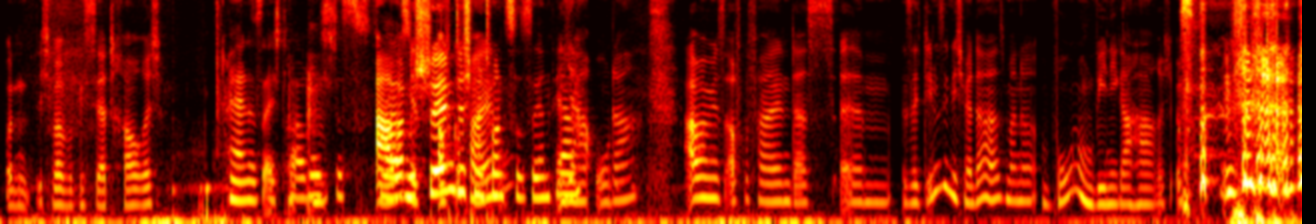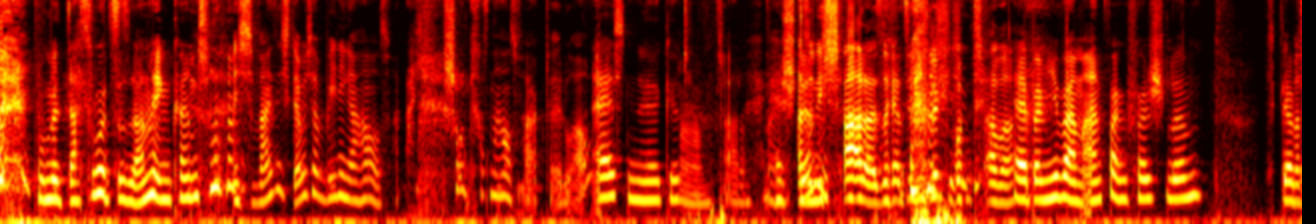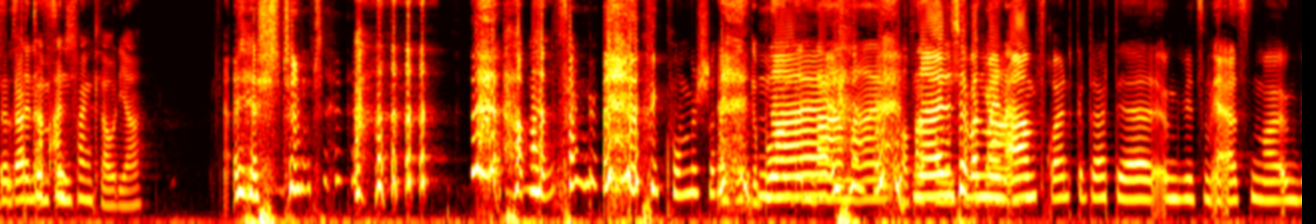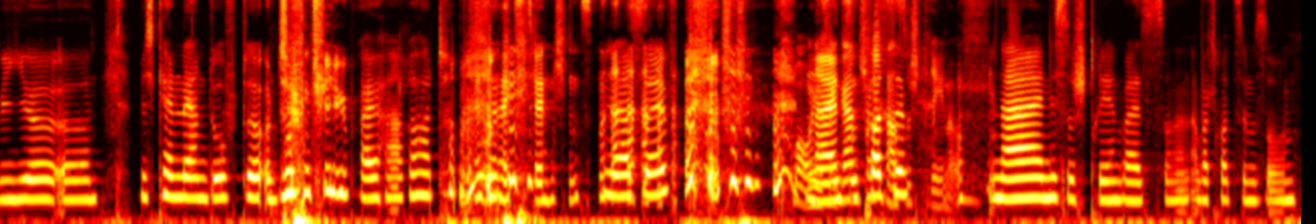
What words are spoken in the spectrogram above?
Und ich war wirklich sehr traurig. Ja, das ist echt traurig. Das war Aber so schön, dich mit Hund zu sehen. Ja. ja. oder? Aber mir ist aufgefallen, dass ähm, seitdem sie nicht mehr da ist, meine Wohnung weniger haarig ist. Womit das wohl zusammenhängen könnte. Ich weiß nicht, ich glaube, ich habe weniger Haus. Ach, ich habe schon einen krassen Hausfall aktuell. Du auch? Echt? Nö, gut. Ah, schade. Hey, also nicht schade, also herzlichen Glückwunsch, aber. Hey, bei mir war am Anfang voll schlimm. Ich glaub, Was ist denn am Anfang, Claudia? Ja, stimmt. Am Anfang komische. Geboren Nein, damals, Nein ich habe an meinen armen Freund gedacht, der irgendwie zum ersten Mal irgendwie hier äh, mich kennenlernen durfte und irgendwie überall Haare hatte. Extensions. ja, safe. Wow, Nein, ganz so trotzdem, krasse Strähne. Nein, nicht so strähnweiß, sondern aber trotzdem so,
